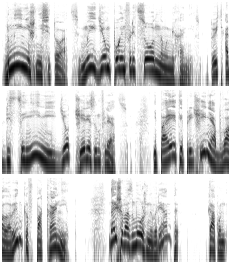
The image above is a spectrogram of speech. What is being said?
В нынешней ситуации мы идем по инфляционному механизму, то есть обесценение идет через инфляцию. И по этой причине обвала рынков пока нет. Дальше возможны варианты, как, он,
